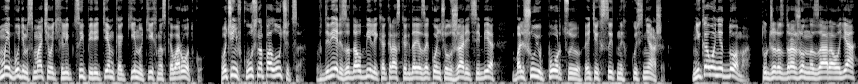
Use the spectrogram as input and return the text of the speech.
мы будем смачивать хлебцы перед тем, как кинуть их на сковородку. Очень вкусно получится. В дверь задолбили как раз, когда я закончил жарить себе большую порцию этих сытных вкусняшек. «Никого нет дома!» Тут же раздраженно заорал я,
